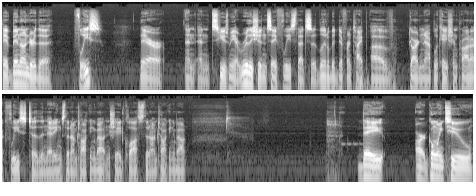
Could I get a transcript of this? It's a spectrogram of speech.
They've been under the fleece. They're and and excuse me, I really shouldn't say fleece. That's a little bit different type of garden application product fleece to the nettings that I'm talking about and shade cloths that I'm talking about. they are going to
